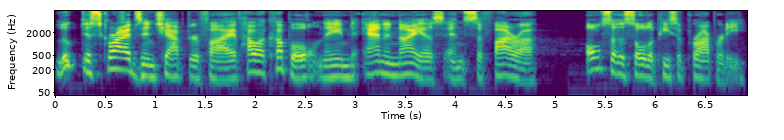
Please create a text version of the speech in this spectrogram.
Luke describes in chapter 5 how a couple named Ananias and Sapphira also sold a piece of property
